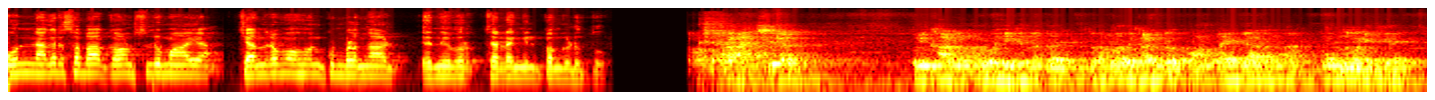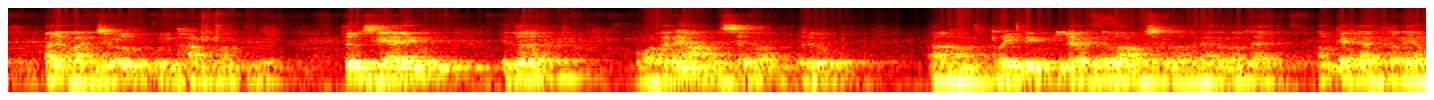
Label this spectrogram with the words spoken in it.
മുൻ നഗരസഭാ കൗൺസിലറുമായ ചന്ദ്രമോഹൻ കുമ്പളങ്ങാട് എന്നിവർ ചടങ്ങിൽ പങ്കെടുത്തു. ഉദ്ഘാടനം നിർവഹിക്കുന്നത്. അപ്പോൾ നമ്മളത് കണ്ടു. ഓൺലൈനിലാണെന്ന് മൂന്ന് മണിക്ക് പല ബ്രാഞ്ചുകളും ഉദ്ഘാടനം നടത്തിയത് തീർച്ചയായും ഇത് വളരെ ആവശ്യമുള്ള ഒരു ട്രെയിനിങ് ലെവലിലുള്ള ആവശ്യമാണ് കാരണം പറഞ്ഞാൽ നമുക്ക് എല്ലാവർക്കും അറിയാം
